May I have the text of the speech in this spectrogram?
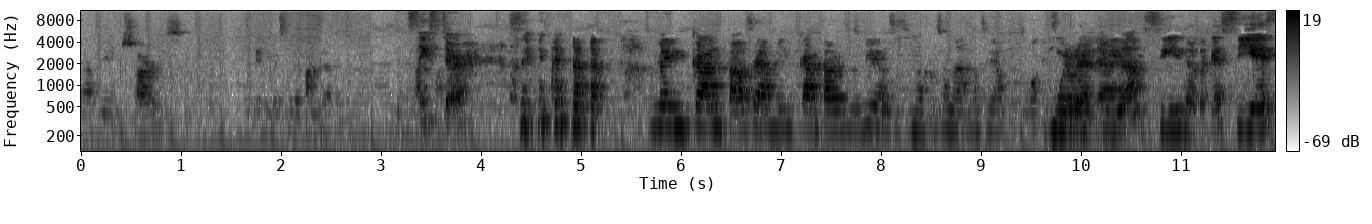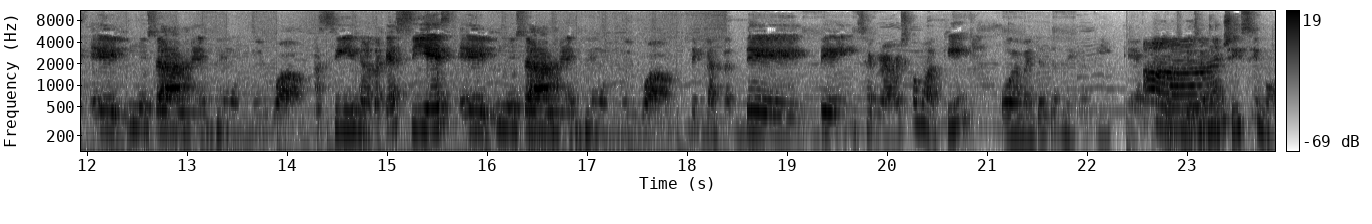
Gabriel Sharks, Me encanta. O sea, me encanta ver sus videos. Es una persona demasiado como Muy real. Sí, se nota que sí es él. Literalmente. muy, muy guau. Sí, se nota que sí es él. Literalmente. muy, muy guau. Me encanta. De, de Instagramers como aquí, obviamente te admiro a ti. Eh, muchísimo.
